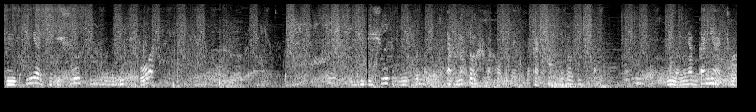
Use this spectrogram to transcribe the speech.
свингпир, кипишут, ну, Кипишут, Так, у нас солнце заходит, это заканчивается. Это очень Блин, он меня обгоняет, черт.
